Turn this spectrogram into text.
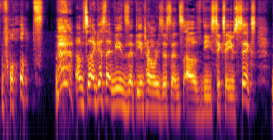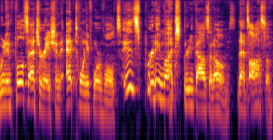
volts. Um, so I guess that means that the internal resistance of the 6AU6 when in full saturation at 24 volts is pretty much 3000 ohms. That's awesome.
